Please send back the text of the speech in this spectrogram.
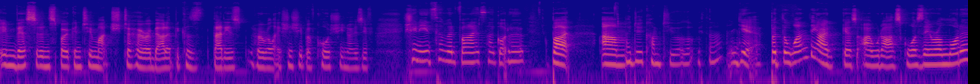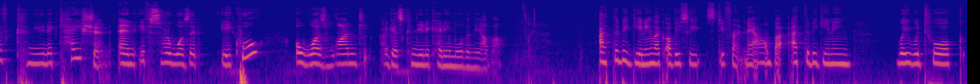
invested and spoken too much to her about it because that is her relationship. Of course, she knows if she needs some advice, I got her. But um, I do come to you a lot with that. Yeah, but the one thing I guess I would ask was there a lot of communication, and if so, was it equal, or was one, I guess, communicating more than the other? At the beginning, like obviously it's different now, but at the beginning, we would talk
